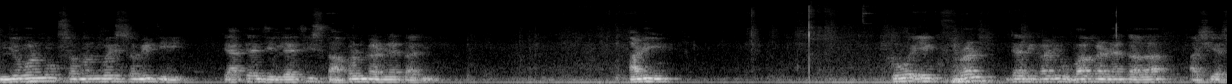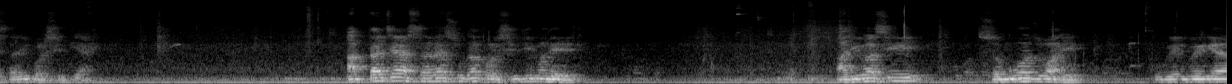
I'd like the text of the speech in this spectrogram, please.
निवडणूक समन्वय समिती त्या त्या जिल्ह्याची स्थापन करण्यात आली आणि तो एक फ्रंट त्या ठिकाणी उभा करण्यात आला अशी असणारी परिस्थिती आहे. आत्ताच्या असणाऱ्या सुद्धा परिस्थितीमध्ये आदिवासी समूह जो आहे तो वेगवेगळ्या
